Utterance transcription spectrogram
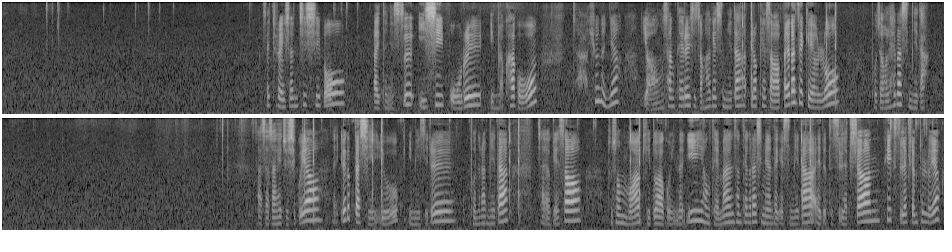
Saturation 75, Lightness 25를 입력하고 자, Hue는요. 0 상태를 지정하겠습니다. 이렇게 해서 빨간색 계열로 보정을 해봤습니다. 자, 저장해 주시고요. 네, 1급-6 이미지를 오픈을 합니다. 자, 여기에서 두 손 모아 기도하고 있는 이 형태만 선택을 하시면 되겠습니다. To Selection, Quick Selection 툴로요.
